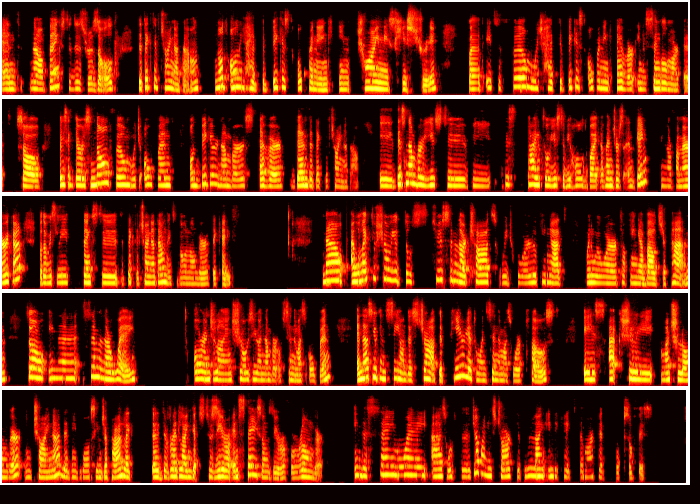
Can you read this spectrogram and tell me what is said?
And now, thanks to this result, Detective Chinatown not only had the biggest opening in Chinese history, but it's a film which had the biggest opening ever in a single market. So basically, there is no film which opened on bigger numbers ever than Detective Chinatown. It, this number used to be, this title used to be held by Avengers Endgame in North America, but obviously, thanks to Detective Chinatown, it's no longer the case. Now, I would like to show you those two similar charts which we were looking at when we were talking about Japan. So in a similar way, orange line shows you a number of cinemas open. And as you can see on this chart, the period when cinemas were closed is actually much longer in China than it was in Japan. Like the, the red line gets to zero and stays on zero for longer. In the same way as with the Japanese chart, the blue line indicates the market box office.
